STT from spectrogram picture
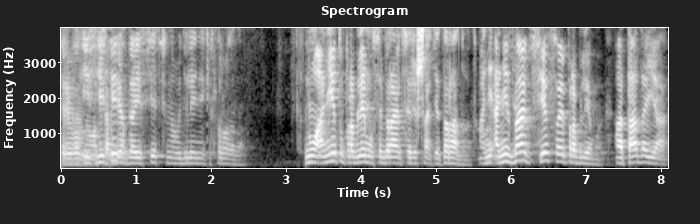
природного естественно, да, естественно, выделение кислорода. да. Ну, они эту проблему собираются решать, это радует. Они, они знают все свои проблемы, от А до Я.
